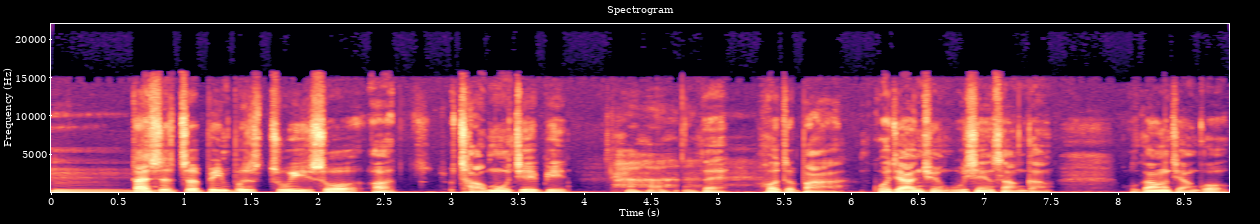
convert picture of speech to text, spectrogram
嗯。但是这并不是足以说啊，草木皆兵。对，或者把国家安全无限上纲。我刚刚讲过，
